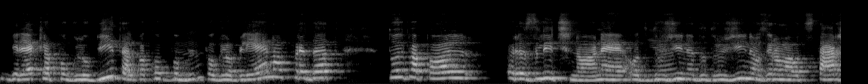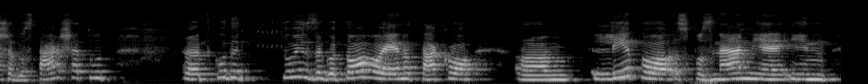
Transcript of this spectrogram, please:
bi rekla, poglobiti ali pa kako mm -hmm. poglobljeno predati, to je pa pol različno, ne? od yeah. Ja. družine do družine, oziroma od starša do starša tudi. Uh, tako da to je zagotovo eno tako um, lepo spoznanje in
